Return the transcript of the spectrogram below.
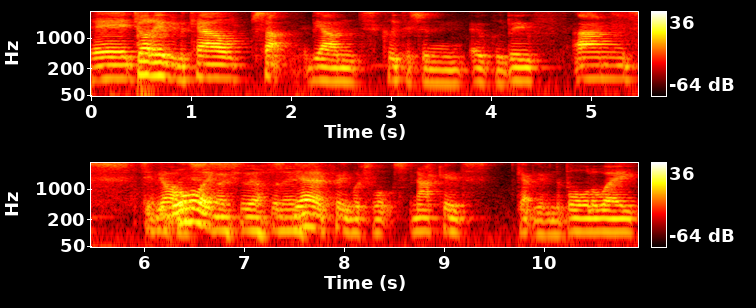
Uh, John Obi Mikel sat behind Clucas and Oakley-Boothe, and to be honest, most of the afternoon. yeah, pretty much looked knackered. Kept giving the ball away.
